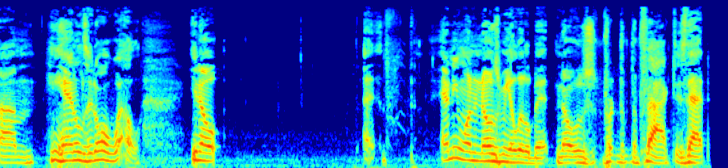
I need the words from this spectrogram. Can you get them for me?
um, he handles it all well. You know, uh, anyone who knows me a little bit knows the, the fact is that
